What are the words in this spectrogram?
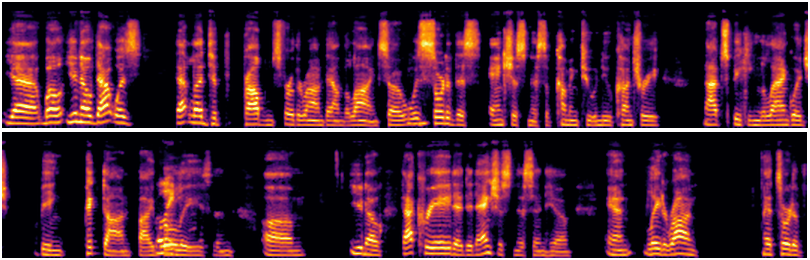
Yeah, well, you know, that was that led to problems further on down the line. So it was sort of this anxiousness of coming to a new country, not speaking the language, being picked on by bullies and um you know, that created an anxiousness in him. And later on that sort of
